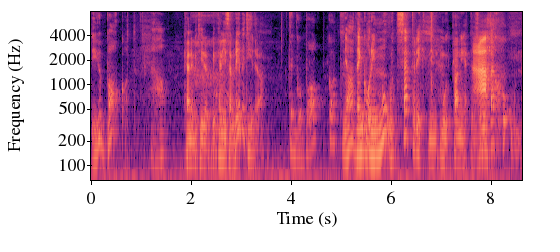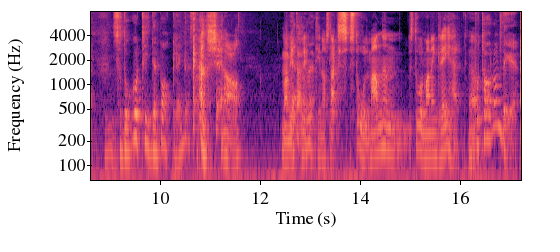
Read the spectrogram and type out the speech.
det är ju bakåt. Ja. Kan ni, betyda, kan ni gissa vad det betyder då? Den går bakåt. Ja, den går i motsatt riktning mot planetens Ah. rotation. Så då går tiden baklänges. Kanske. Ja. Man vet aldrig. Till någon slags Stålmannen, Stålmannen-grej här. På tal om det.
